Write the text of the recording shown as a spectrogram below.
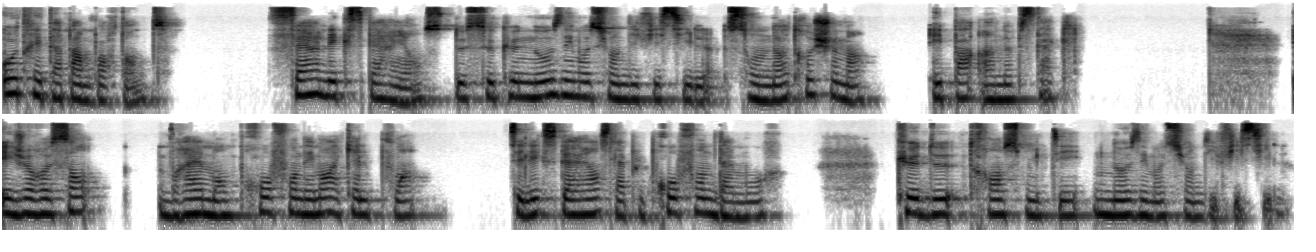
Autre étape importante, faire l'expérience de ce que nos émotions difficiles sont notre chemin et pas un obstacle. Et je ressens vraiment profondément à quel point c'est l'expérience la plus profonde d'amour que de transmuter nos émotions difficiles,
